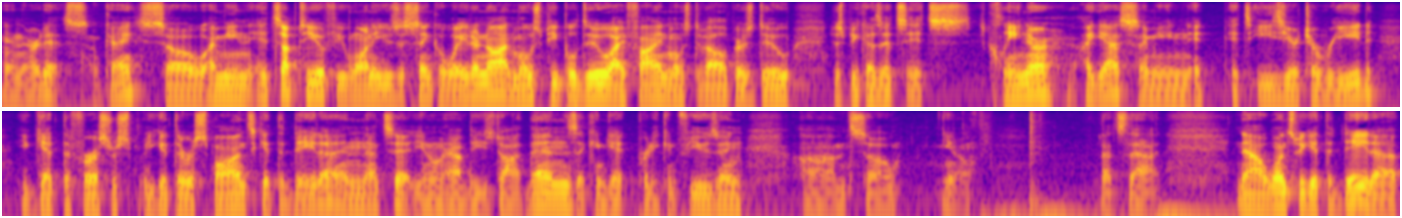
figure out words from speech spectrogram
and there it is okay? So I mean it's up to you if you want to use async await or not. Most people do I find most developers do just because it's it's cleaner I guess. I mean it it's easier to read. You get the first you get the response get the data and that's it. You don't have these dot thens that can get pretty confusing. Um, so you know that's that. Now once we get the data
